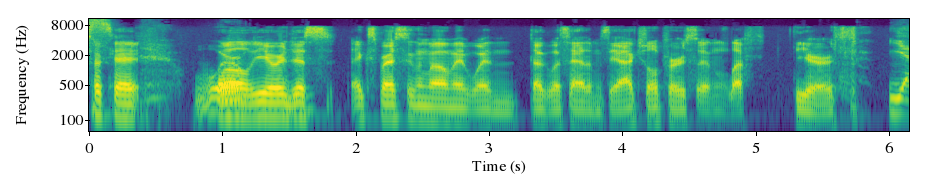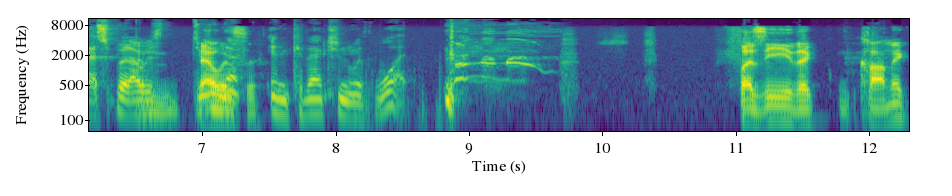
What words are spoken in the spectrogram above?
That's okay. Where- Well, you were just expressing the moment when Douglas Adams, the actual person, left the Earth. yes, but I was doing that that, was- in connection with what? Fuzzy, the comic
